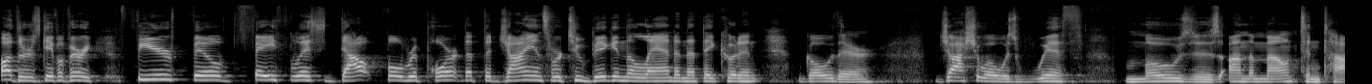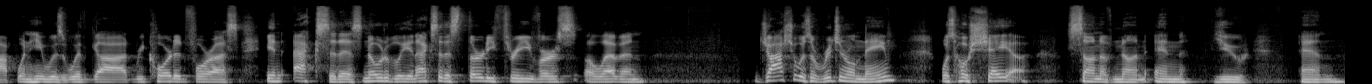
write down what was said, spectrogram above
others gave a very fear filled, faithless, doubtful report that the giants were too big in the land and that they couldn't go there. Joshua was with Moses on the mountaintop when he was with God, recorded for us in Exodus, notably in Exodus 33, verse 11. Joshua's original name was Hoshea, son of Nun, N U N.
